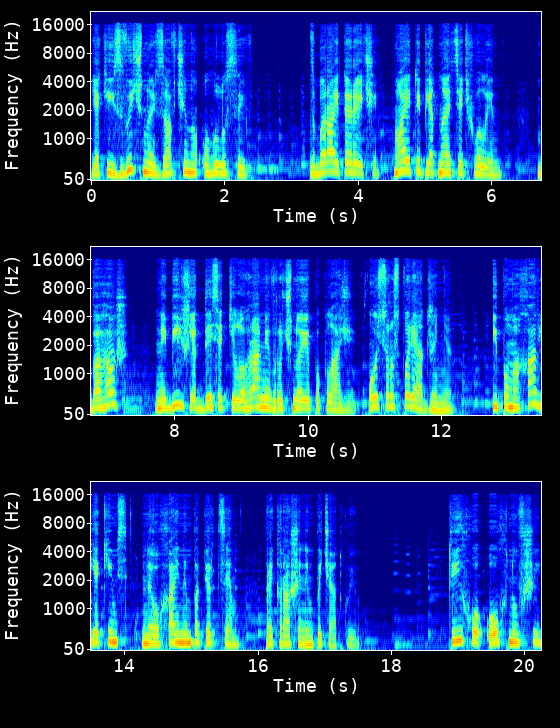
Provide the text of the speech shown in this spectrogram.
який звично й завчено оголосив Збирайте речі, маєте 15 хвилин. Багаж не більш як 10 кілограмів ручної поклажі. Ось розпорядження. І помахав якимсь неохайним папірцем, прикрашеним печаткою. Тихо охнувши,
